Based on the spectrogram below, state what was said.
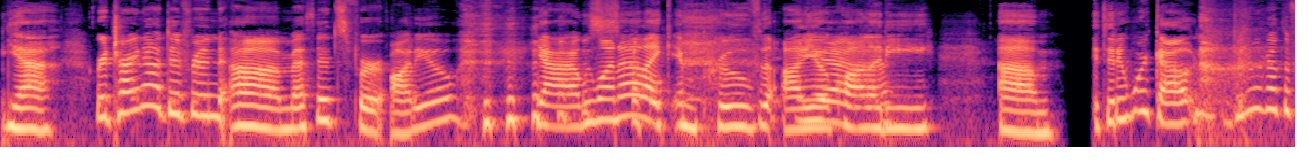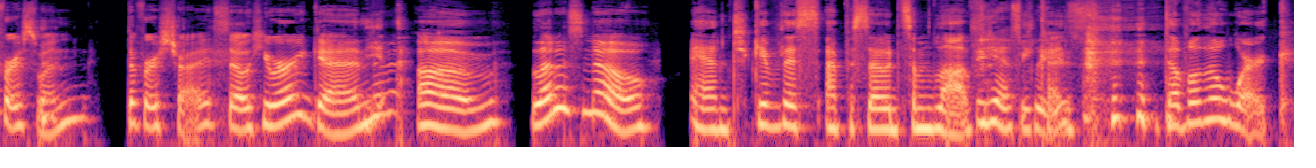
Yeah. We're trying out different uh, methods for audio. yeah, we want to so, like improve the audio yeah. quality. Um, it didn't work out. didn't work out the first one, the first try. So here we are again. Yeah. Um, let us know and give this episode some love. Yes, because double the work.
